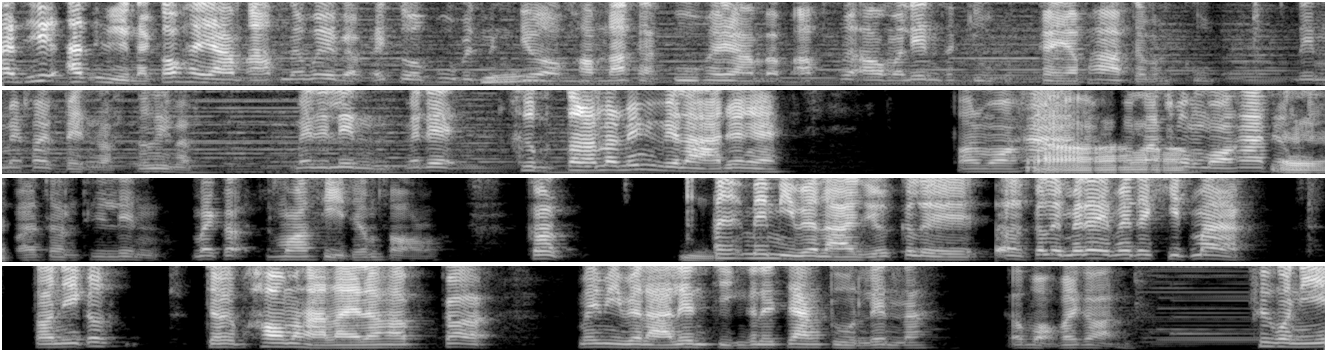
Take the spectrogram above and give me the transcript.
อันที่อันอื่นนะก็พยายามอัพนะเว้ยแบบไอ้ตัวกูเป็นหนึ่งเดียวกับความรักอะกูพยายามแบบอัพเพื่อเอามาเล่นสกิลกายภาพแต่มันกูเล่นไม่ค่อยเป็นแบบก็เลยแบบ ไม่ได้เล่นไม่ได้คือตอนนั้นมันไม่มีเวลาด้วยไง ตอนมห้าประมาณช่วงมห้าเทอมหนึ่งแล้วตอนที่เล่น ไม่ก็มสี่เทอมสองก็ไม่ไม่มีเวลาเยอะก็เลยเออก็เลยไม่ได้ไม่ได้คิดมาก ตอนนี้ก็จะเข้ามหาลัยแล้วครับ ก็ไม่มีเวลาเล่นจริงก็เลยจ้างตูนเล่นนะก็บอกไว้ก่อน ซึ่งวันนี้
